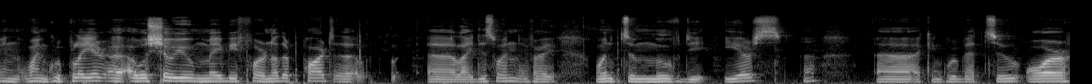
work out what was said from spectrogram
in one group layer. Uh, I will show you maybe for another part uh, uh, like this one. If I want to move the ears I can group that too or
